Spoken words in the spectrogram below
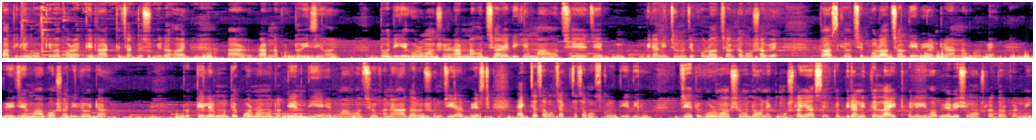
পাতিলে হোক কিংবা কড়াইতে নাড়তে, চাড়তে সুবিধা হয়। আর রান্না করতেও ইজি হয়। ওদিকে গরু মাংসটা রান্না হচ্ছে আর এদিকে মা হচ্ছে যে বিরিয়ানির জন্য যে পোলাও চালটা বসাবে। তো আজকে হচ্ছে পোলাও চাল দিয়ে বিরিয়ানিটা রান্না করবে। তো এই যে মা বসা দিল ওইটা। তো তেলের মধ্যে পরিমাণ মতো তেল দিয়ে মা হচ্ছে ওখানে আদা, রসুন, জিরার পেস্ট এক চা চামচ, এক চা চামচ করে দিয়ে দিল। যেহেতু গরু মাংসের মধ্যে অনেক মশলাই আছে, তো বিরিয়ানিতে লাইট হলেই হবে, বেশি মশলার দরকার নেই।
